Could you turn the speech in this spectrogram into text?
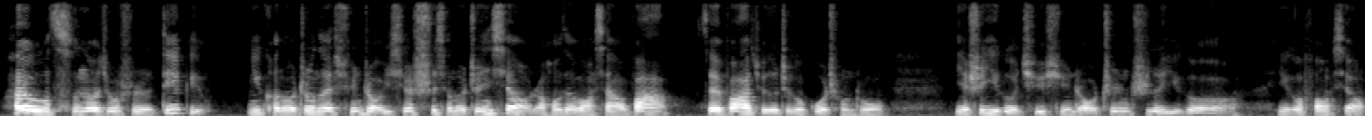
还有个词呢，就是 digging。你可能正在寻找一些事情的真相，然后再往下挖，在挖掘的这个过程中，也是一个去寻找真知的一个一个方向。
